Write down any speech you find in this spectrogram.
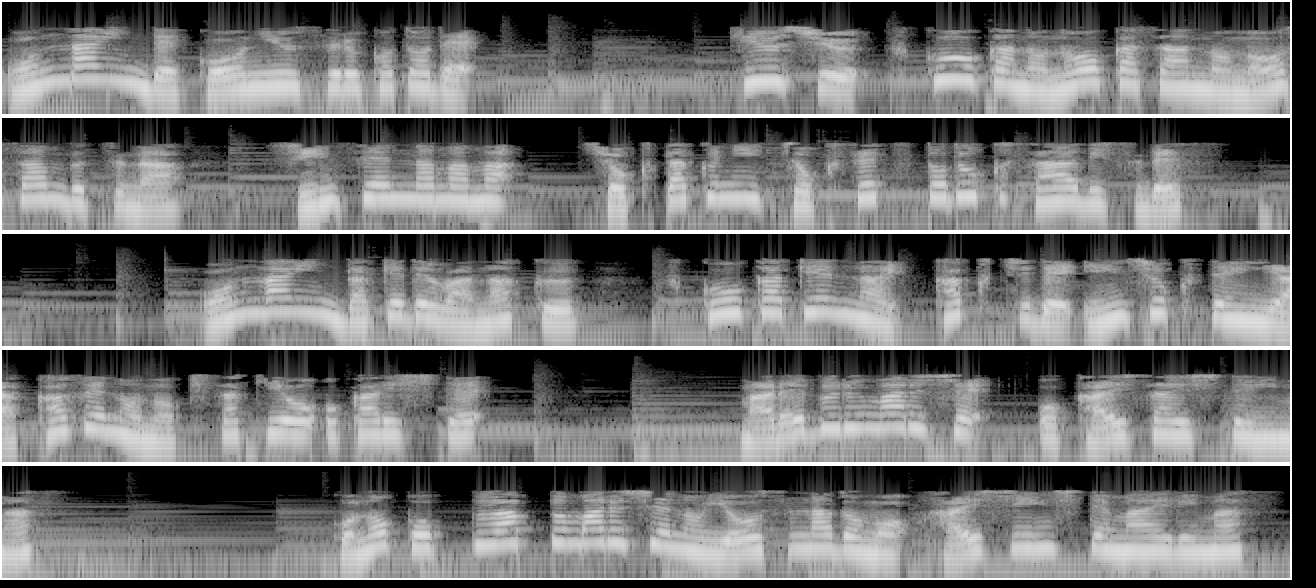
オンラインで購入することで、九州、福岡の農家さんの農産物が、新鮮なまま、食卓に直接届くサービスです。オンラインだけではなく、福岡県内各地で飲食店やカフェの軒先をお借りして、マレブルマルシェを開催しています。このポップアップマルシェの様子なども配信してまいります。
